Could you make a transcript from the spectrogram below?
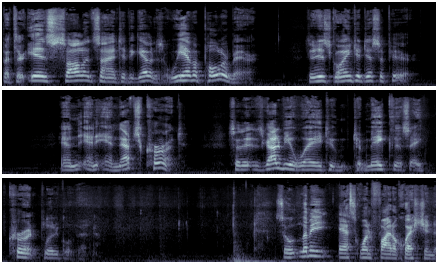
But there is solid scientific evidence. We have a polar bear that is going to disappear. And, and, and that's current. So there's got to be a way to, to make this a current political event. So let me ask one final question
